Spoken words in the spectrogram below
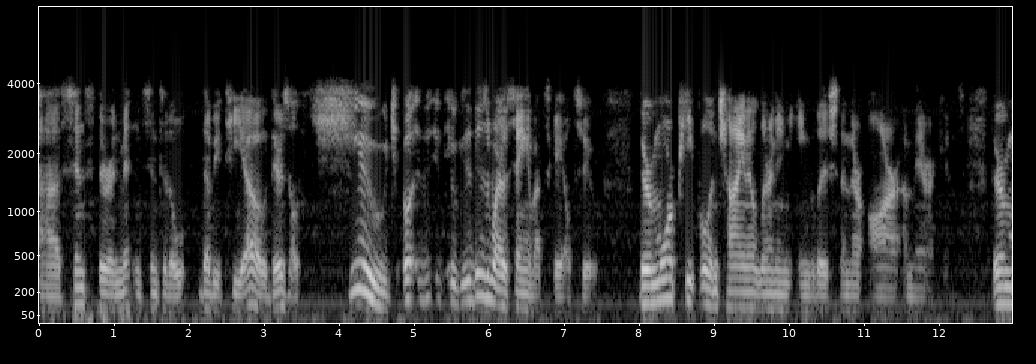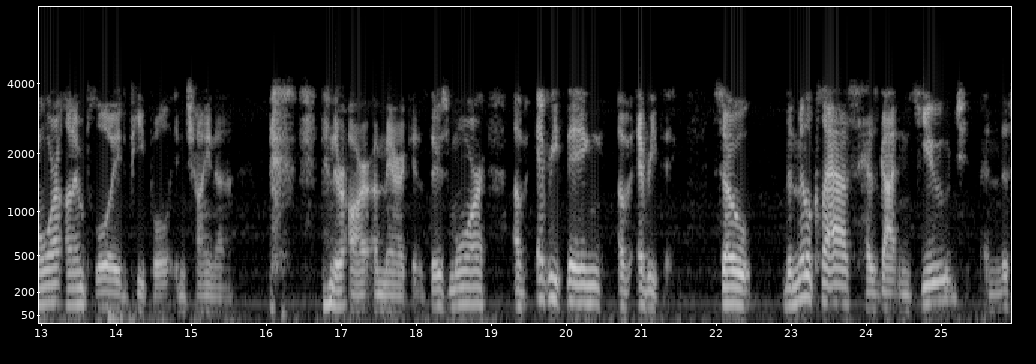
uh, since their admittance into the WTO, there's a huge. This is what I was saying about scale too. There are more people in China learning English than there are Americans. There are more unemployed people in China than there are Americans. There's more of everything of everything. So the middle class has gotten huge, and this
